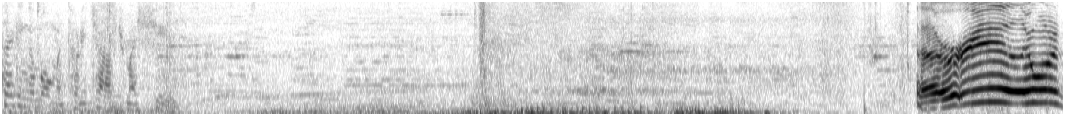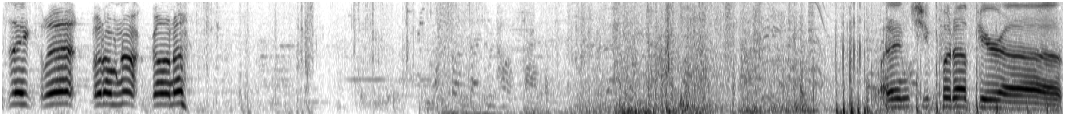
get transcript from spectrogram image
Taking a moment to recharge my shields. Why didn't you put up your uh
